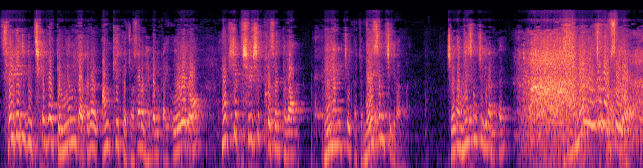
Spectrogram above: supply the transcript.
세계적인 최고 경영자들을 앙케이트 조사를 해보니까요. 의외로 60, 70%가 외향적, 내성적이라는 거예요. 제가 내성적이라니까요. 아무 문제가 없어요.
